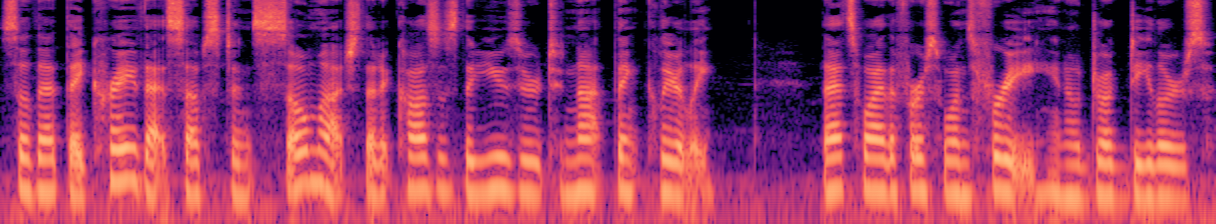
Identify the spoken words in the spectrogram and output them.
so that they crave that substance so much that it causes the user to not think clearly. That's why the first one's free. You know, drug dealers,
